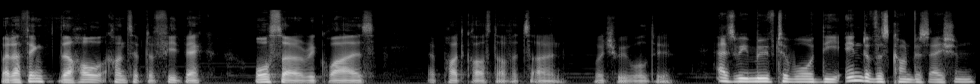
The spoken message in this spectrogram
But I think the whole concept of feedback also requires a podcast of its own, which we will do. As we move toward the end of this conversation,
